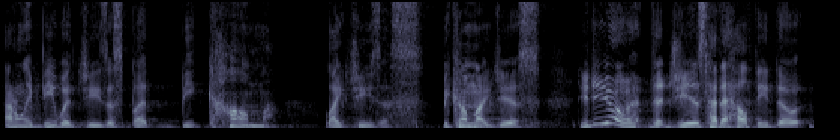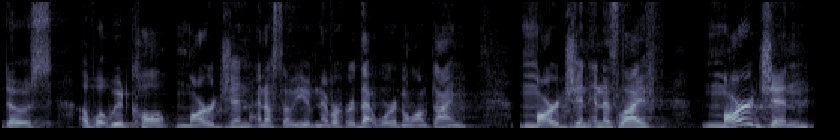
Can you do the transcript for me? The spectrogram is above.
Not only be with Jesus, but become like Jesus. Become like Jesus. Did you know that Jesus had a healthy do- dose of what we would call margin? I know some of you have never heard that word in a long time margin in his life? Margin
